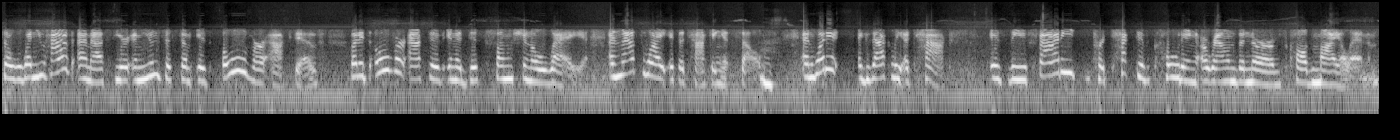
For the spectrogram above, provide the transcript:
So when you have MS, your immune system is overactive, but it's overactive in a dysfunctional way, and that's why it's attacking itself. Mm. And what it exactly attacks is the fatty protective coating around the nerves called myelin.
